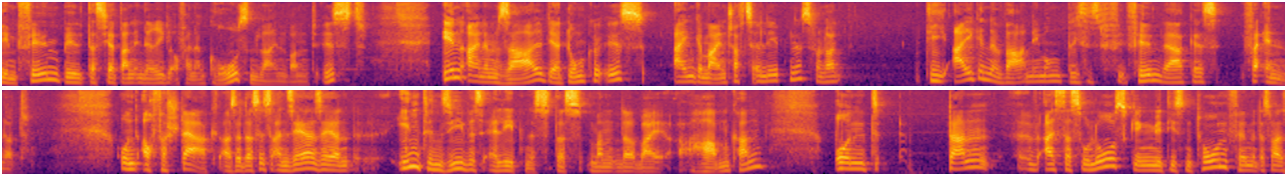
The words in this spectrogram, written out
dem Filmbild, das ja dann in der Regel auf einer großen Leinwand ist, in einem Saal, der dunkel ist, ein Gemeinschaftserlebnis von Leuten, die eigene Wahrnehmung dieses Filmwerkes verändert und auch verstärkt. Also das ist ein sehr, sehr intensives Erlebnis, das man dabei haben kann. Und dann äh, als das so losging mit diesen Tonfilmen, das waren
